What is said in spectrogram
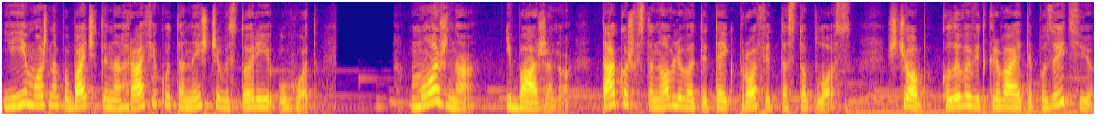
Її можна побачити на графіку та нижче в історії угод. Можна і бажано також встановлювати Take Profit та Stop Loss, щоб, коли ви відкриваєте позицію,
